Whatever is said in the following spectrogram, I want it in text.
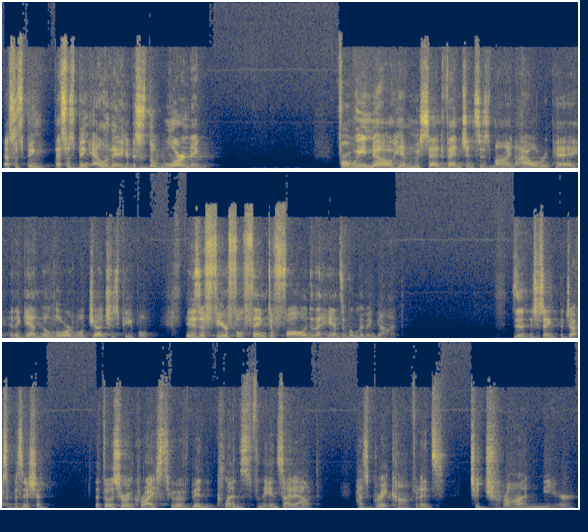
That's what's being, that's what's being elevated here. This is the warning. For we know him who said, Vengeance is mine, I will repay. And again, the Lord will judge his people. It is a fearful thing to fall into the hands of a living God. Isn't it interesting, the juxtaposition? That those who are in Christ, who have been cleansed from the inside out, has great confidence to draw near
